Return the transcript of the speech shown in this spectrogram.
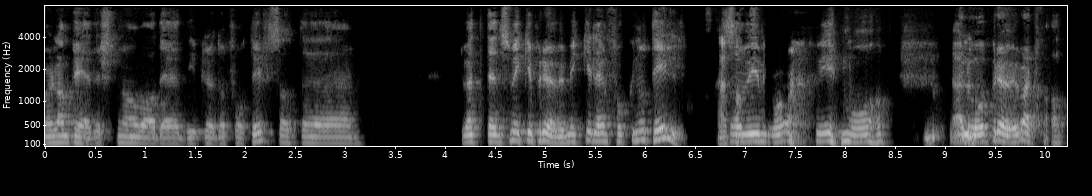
Mørland Pedersen og hva det, de prøvde å få til. Så at eh, du vet, Den som ikke prøver, Mikkel, den får ikke noe til. Så vi må, vi må Det er lov å prøve, i hvert fall.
